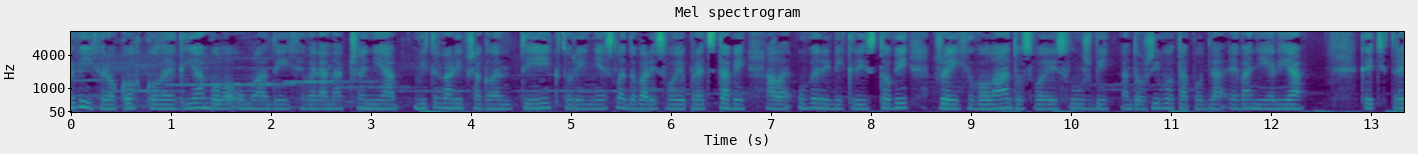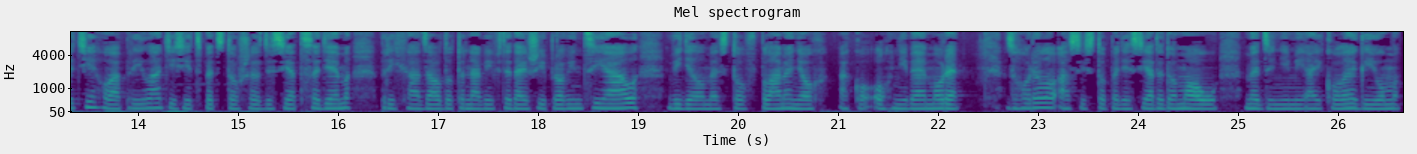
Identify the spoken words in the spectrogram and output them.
prvých rokoch kolégia bolo u mladých veľa nadšenia. Vytrvali však len tí, ktorí nesledovali svoje predstavy, ale uverili Kristovi, že ich volá do svojej služby a do života podľa Evanielia. Keď 3. apríla 1567 prichádzal do Trnavy vtedajší provinciál, videl mesto v plameňoch ako ohnivé more. Zhorelo asi 150 domov, medzi nimi aj kolégium.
